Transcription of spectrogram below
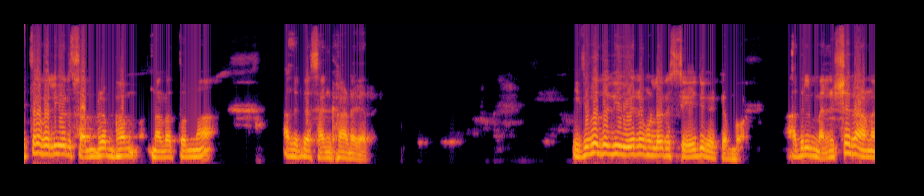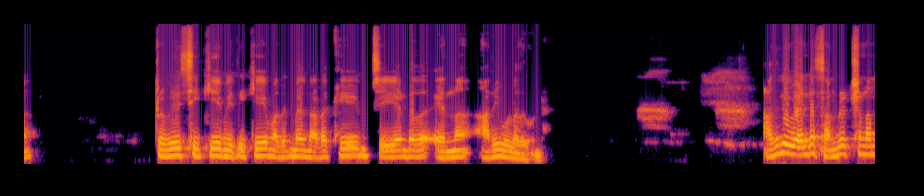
ഇത്ര വലിയൊരു സംരംഭം നടത്തുന്ന അതിന്റെ സംഘാടകർ. ഇരുപതടി ഉയരമുള്ള ഒരു സ്റ്റേജ് കിട്ടുമ്പോൾ അതിൽ മനുഷ്യരാണ് പ്രവേശിക്കുകയും ഇരിക്കുകയും അതിന്മേൽ നടക്കുകയും ചെയ്യേണ്ടത് എന്ന് അറിവുള്ളത് കൊണ്ട്. അതിന് വേണ്ട സംരക്ഷണം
